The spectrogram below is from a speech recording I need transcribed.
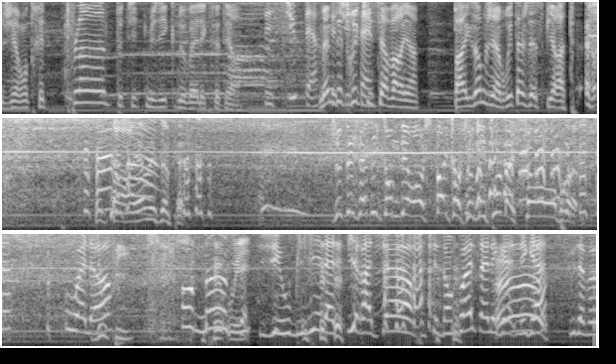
j'ai rentré plein de petites musiques nouvelles, etc. C'est super ce Même que des tu trucs fais. qui servent à rien. Par exemple, j'ai un bruitage d'aspirateur. ça ne sert à rien, mais ça fait. J'ai déjà dit qu'on me dérange pas quand je nettoie ma chambre Ou alors, oh mince, Oui. j'ai oublié l'aspirateur. C'est dans quoi ça, les gars, les gars Vous avez,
